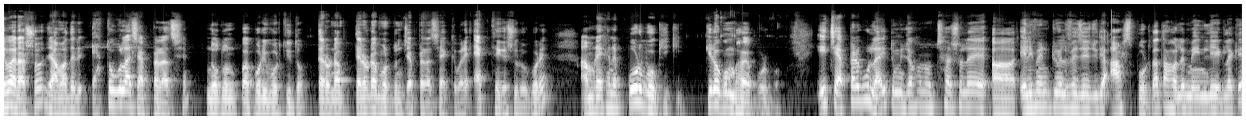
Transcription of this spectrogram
এবার আসো যে আমাদের এতগুলা চ্যাপ্টার আছে, নতুন পরিবর্তিত তেরোটা তেরোটা নতুন চ্যাপ্টার আছে, একেবারে এক থেকে শুরু করে আমরা এখানে পড়ব কী কী কীরকমভাবে পড়ব। এই চ্যাপ্টারগুলাই তুমি যখন হচ্ছে আসলে ইলেভেন টুয়েলভে যে যদি আর্টস পড়তা, তাহলে মেইনলি এগুলাকে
